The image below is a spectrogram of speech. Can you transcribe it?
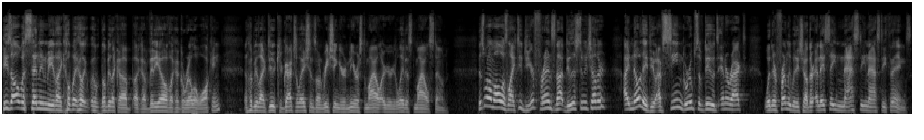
He's always sending me like he'll be, he'll, there'll be like a like a video of like a gorilla walking, and he'll be like, "Dude, congratulations on reaching your nearest mile or your latest milestone." This is why I'm always like, "Dude, do your friends not do this to each other?" I know they do. I've seen groups of dudes interact when they're friendly with each other, and they say nasty, nasty things.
